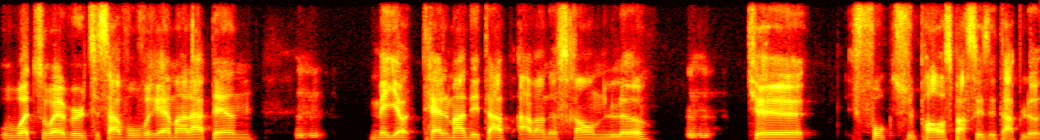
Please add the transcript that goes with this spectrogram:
ou whatsoever, ça vaut vraiment la peine. Mmh Mais il y a tellement d'étapes avant de se rendre là mmh que il faut que tu passes par ces étapes-là.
